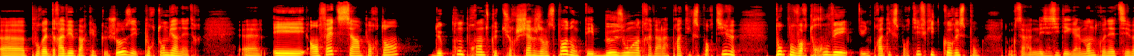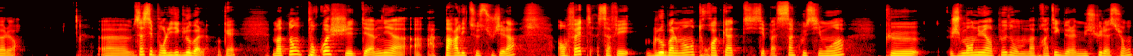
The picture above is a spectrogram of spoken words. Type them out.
euh, pour être drivé par quelque chose et pour ton bien-être. Euh, et en fait, c'est important de comprendre que tu recherches dans le sport, donc tes besoins à travers la pratique sportive, pour pouvoir trouver une pratique sportive qui te correspond. Donc ça nécessite également de connaître ses valeurs. ça c'est pour l'idée globale, ok? Maintenant, pourquoi j'ai été amené à parler de ce sujet-là? En fait, ça fait globalement 3, 4, si c'est pas 5 ou 6 mois que je m'ennuie un peu dans ma pratique de la musculation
